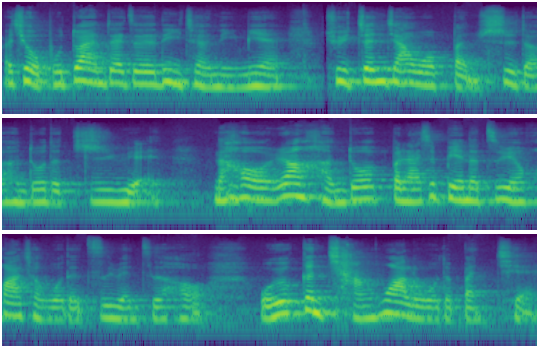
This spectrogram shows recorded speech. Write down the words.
而且我不断在这个历程里面去增加我本事的很多的资源。然后让很多本来是别人的资源化成我的资源之后，我又更强化了我的本钱，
